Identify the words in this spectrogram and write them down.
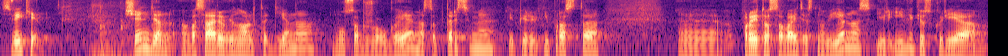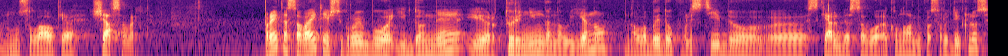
Sveiki. Šiandien vasario 11 dieną mūsų apžvalgoje mes aptarsime, kaip ir įprasta, e, praeitos savaitės naujienas ir įvykius, kurie mūsų laukia šią savaitę. Praeitą savaitę iš tikrųjų buvo įdomi ir turininga naujienų. Labai daug valstybių e, skelbė savo ekonomikos rodiklius.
